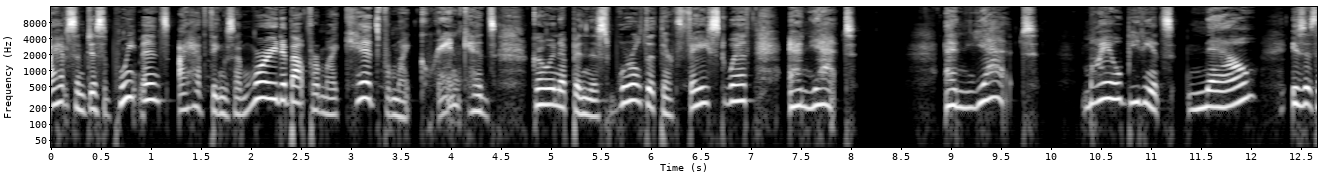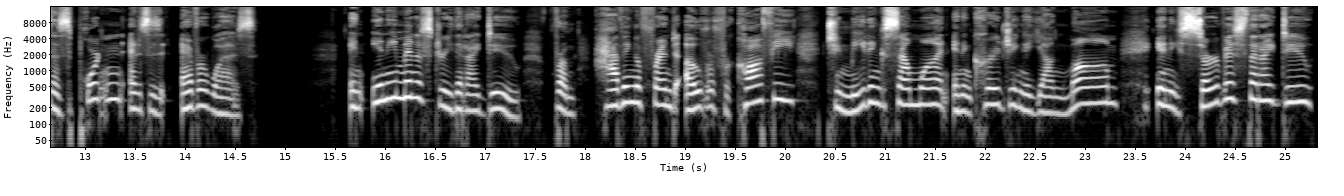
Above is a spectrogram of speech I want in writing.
I have some disappointments. I have things I'm worried about for my kids, for my grandkids growing up in this world that they're faced with. And yet, and yet, my obedience now is as important as it ever was in any ministry that I do, from having a friend over for coffee to meeting someone and encouraging a young mom, any service that I do,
